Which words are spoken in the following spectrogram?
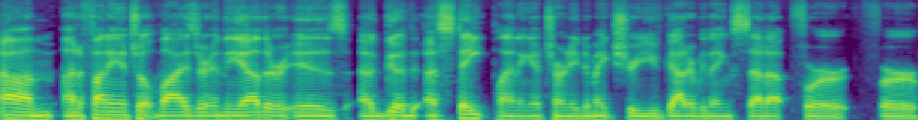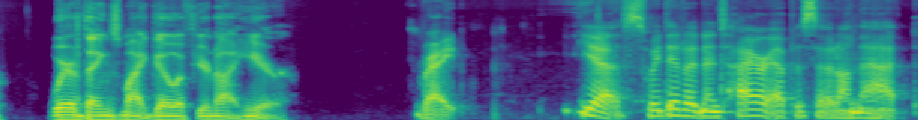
um, a financial advisor, and the other is a good estate planning attorney to make sure you've got everything set up for for where things might go if you're not here. right. Yes, we did an entire episode on that.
